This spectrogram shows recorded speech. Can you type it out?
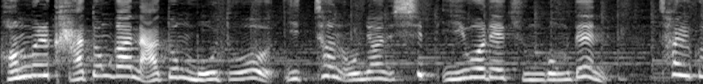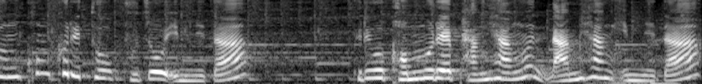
건물 가동과 나동 모두 2005년 12월에 준공된 철근 콘크리트 구조입니다. 그리고 건물의 방향은 남향입니다.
